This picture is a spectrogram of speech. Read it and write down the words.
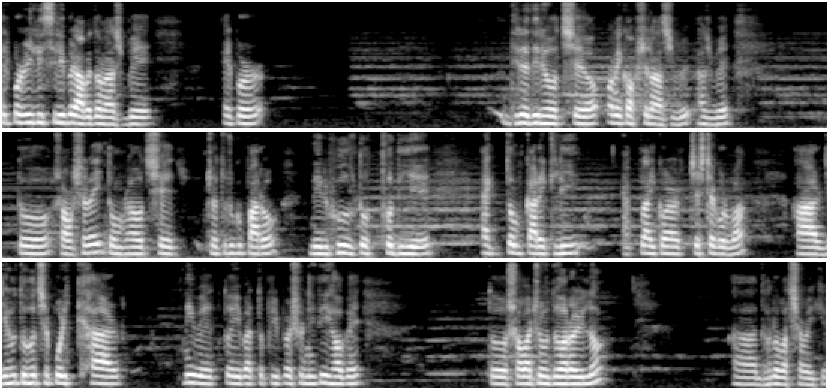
এরপর রিলিজ স্লিপের আবেদন আসবে। এরপর ধীরে ধীরে হচ্ছে অনেক অপশান আসবে আসবে। তো সমস্যা নেই, তোমরা হচ্ছে যতটুকু পারো নির্ভুল তথ্য দিয়ে একদম কারেক্টলি অ্যাপ্লাই করার চেষ্টা করবা। আর যেহেতু হচ্ছে পরীক্ষার নিবে, তো এবার তো প্রিপারেশন নিতেই হবে। তো সবার জন্য দোয়া রইল। ধন্যবাদ সবাইকে।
